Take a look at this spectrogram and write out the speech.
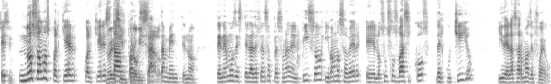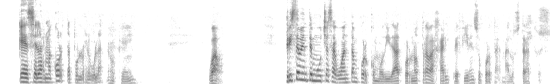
eh, no somos cualquier, cualquier staff. improvisado. Exactamente, no. Tenemos este, la defensa personal en el piso y vamos a ver eh, los usos básicos del cuchillo y de las armas de fuego, que es el arma corta por lo regular. Ok. Wow. Tristemente muchas aguantan por comodidad, por no trabajar y prefieren soportar malos tratos.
